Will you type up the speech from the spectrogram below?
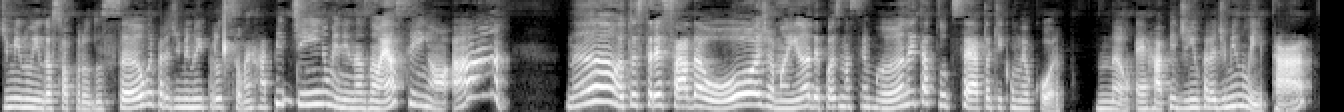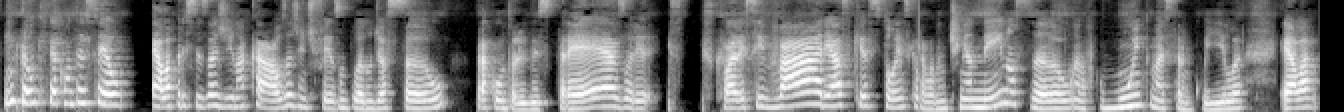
diminuindo a sua produção, e para diminuir produção é rapidinho, meninas, não é assim, ó. Ah, não, eu tô estressada hoje, amanhã, depois uma semana e tá tudo certo aqui com o meu corpo. Não, é rapidinho para diminuir, tá? Então, o que, que aconteceu? Ela precisa agir na causa, a gente fez um plano de ação para controle do estresse, esclareci várias questões que ela não tinha nem noção, ela ficou muito mais tranquila. Ela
